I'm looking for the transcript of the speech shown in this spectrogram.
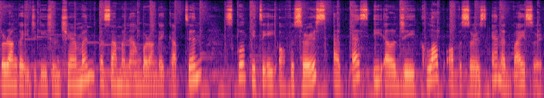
barangay education chairman, kasama na ang barangay captain, school PTA officers, at SELJ club officers and advisor,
